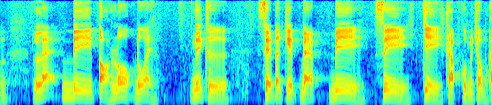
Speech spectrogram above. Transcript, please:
น และดีต่อโลกด้วย นี่คือ เศรษฐกิจแบบ BCG ครับคุณผู้ชมครับ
